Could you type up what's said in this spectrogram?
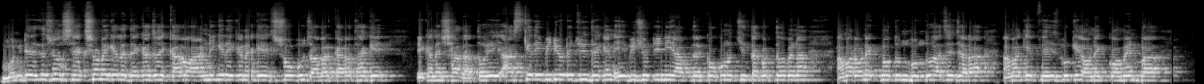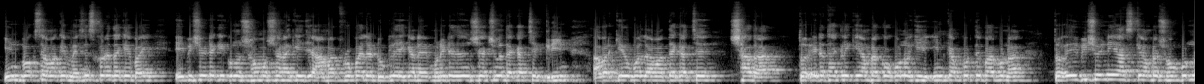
মনিটাইজেশন সেকশনে গেলে দেখা যায় কারও আর্নিং এর এখানে সবুজ, আবার কারও থাকে এখানে সাদা। তো এই আজকের এই ভিডিওটি যদি দেখেন, এই বিষয়টি নিয়ে আপনার কখনো চিন্তা করতে হবে না। আমার অনেক নতুন বন্ধু আছে যারা আমাকে ফেসবুকে অনেক কমেন্ট বা ইনবক্সে আমাকে মেসেজ করে থাকে, ভাই, এই বিষয়টা কি কোনো সমস্যা নাকি যে আমার প্রোফাইলে ঢুকলে এখানে মনিটাইজেশন সেকশনে দেখাচ্ছে গ্রিন আবার কেউ বলে আমার দেখাচ্ছে সাদা? তো এটা থাকলে কি আমরা কখনো কি ইনকাম করতে পারব না? তো এই বিষয় নিয়ে আজকে আমরা সম্পূর্ণ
